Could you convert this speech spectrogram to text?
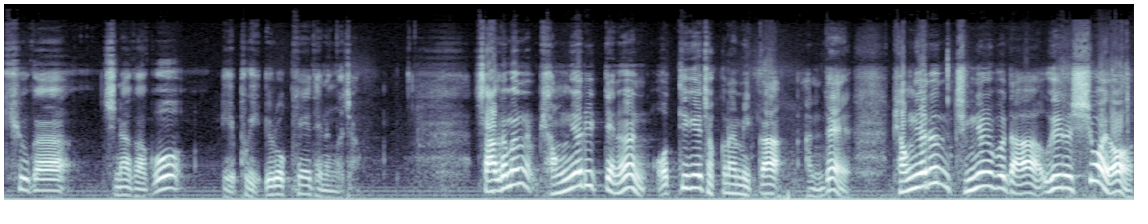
Q가 지나가고 이 V 이렇게 되는 거죠. 자 그러면 병렬일 때는 어떻게 접근합니까? 하는데 병렬은 직렬보다 의외로 쉬워요.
